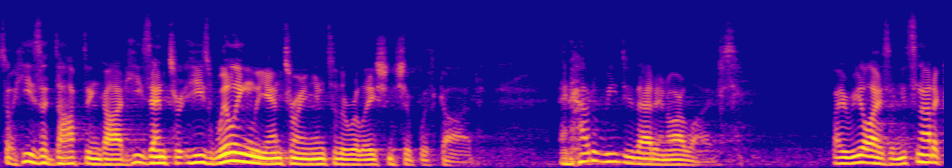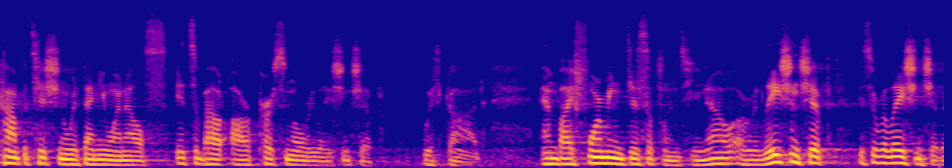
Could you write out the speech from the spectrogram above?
So he's adopting God. He's, enter, he's willingly entering into the relationship with God. And how do we do that in our lives? by realizing it's not a competition with anyone else, it's about our personal relationship with God. And by forming disciplines, you know, a relationship is a relationship,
